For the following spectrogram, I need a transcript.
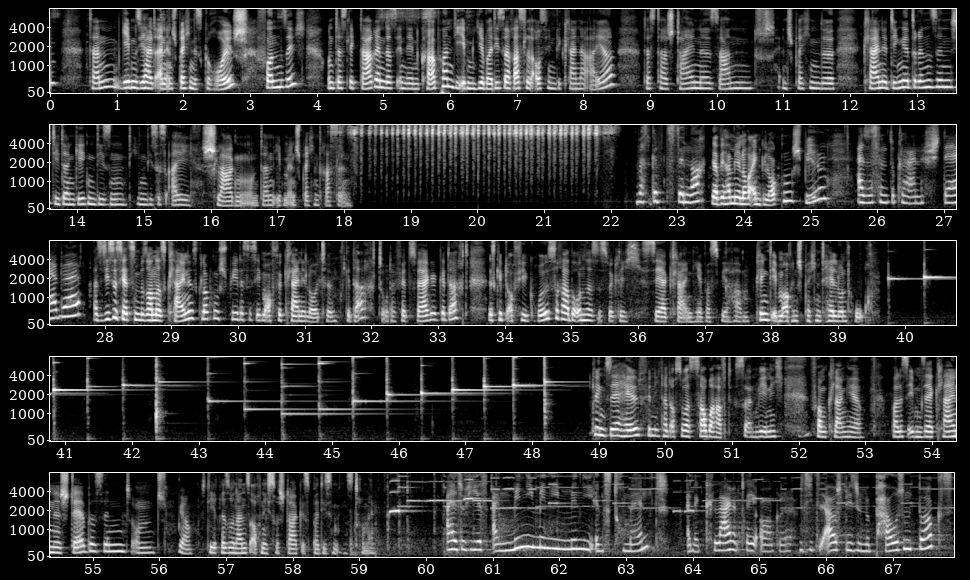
dann geben sie halt ein entsprechendes Geräusch von sich. Und das liegt darin, dass in den Körpern, die eben hier bei dieser Rassel aussehen wie kleine Eier, dass da Steine, Sand, entsprechende kleine Dinge drin sind, die dann gegen, diesen, gegen dieses Ei schlagen und dann eben entsprechend rasseln. Was gibt's denn noch? Ja, wir haben hier noch ein Glockenspiel. Also es sind so kleine Stäbe. Also dies ist jetzt ein besonders kleines Glockenspiel. Das ist eben auch für kleine Leute gedacht oder für Zwerge gedacht. Es gibt auch viel größere, aber unseres ist wirklich sehr klein hier, was wir haben. Klingt eben auch entsprechend hell und hoch. Klingt sehr hell, finde ich, hat auch sowas Zauberhaftes ein wenig vom Klang her, weil es eben sehr kleine Stäbe sind und ja, die Resonanz auch nicht so stark ist bei diesem Instrument. Also hier ist ein mini, mini, mini Instrument. Eine kleine Drehorgel. Sieht aus wie so eine Pausenbox.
